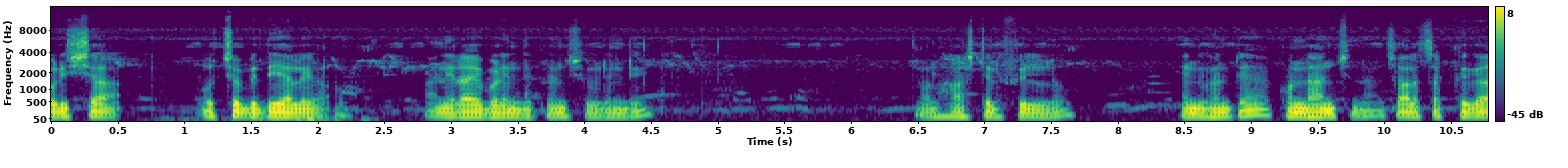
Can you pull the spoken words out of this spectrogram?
ఒడిశా ఉచ్చ విద్యాలయం అని రాయబడింది ఫ్రెండ్స్ చూడండి. వాళ్ళ హాస్టల్ ఫీల్డ్ ఎందుకంటే కొండ అంచున చాలా చక్కగా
